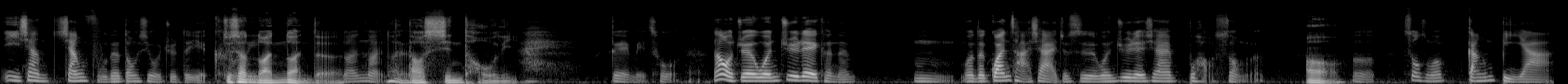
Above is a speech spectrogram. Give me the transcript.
意象相符的东西，我觉得也可以，就是要暖暖的，暖暖的暖到心头里。哎，对，没错。然后我觉得文具类可能，嗯，我的观察下来就是文具类现在不好送了，哦、嗯嗯，送什么钢笔呀，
